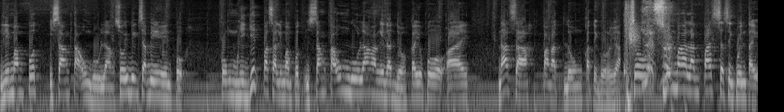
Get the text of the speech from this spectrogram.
51 taong gulang. So, ibig sabihin po, kung higit pa sa 51 taong gulang ang edad nyo, kayo po ay nasa pangatlong kategorya. So, Yes, sir. yung mga lagpas sa 51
